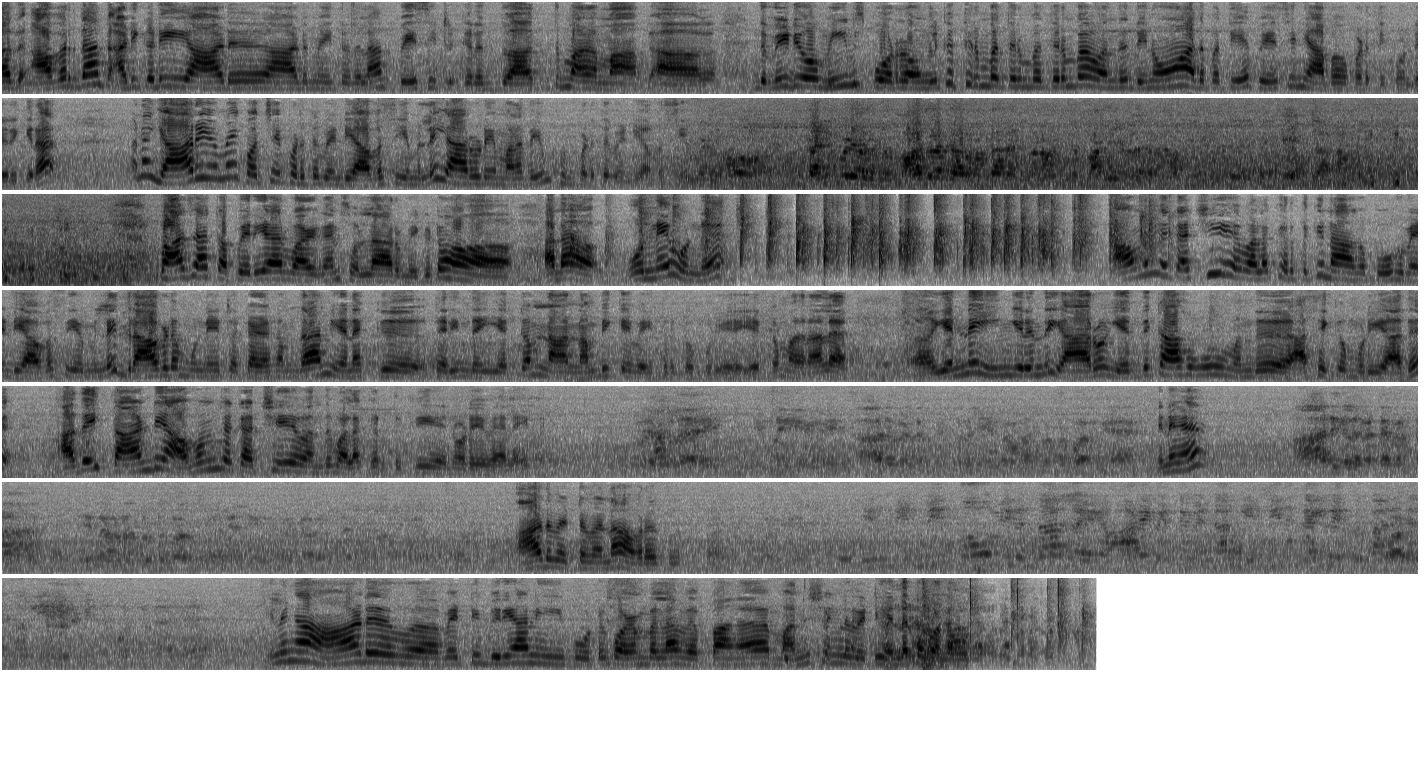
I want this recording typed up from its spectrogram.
அது அவர் தான் அடிக்கடி ஆடு ஆடு மேய்த்ததெல்லாம் பேசிட்டு இருக்கிறது அது இந்த வீடியோ மீம்ஸ் போடுறவங்களுக்கு திரும்ப திரும்ப திரும்ப வந்து தினம் அதை பற்றியே பேசி ஞாபகப்படுத்தி கொண்டிருக்கிறார். ஆனால் யாரையுமே கொச்சைப்படுத்த வேண்டிய அவசியம் இல்லை. யாருடைய மனதையும் புண்படுத்த வேண்டிய அவசியம் பாஜக பெரியார் வாழ்கன்னு சொல்ல ஆரம்பிக்கட்டும். ஆனால் ஒண்ணே ஒன்று அவங்க கட்சியை வளர்க்கறதுக்கு நாங்கள் போக வேண்டிய அவசியம் இல்லை. திராவிட முன்னேற்ற கழகம் தான் எனக்கு தெரிந்த இயக்கம். நான் நம்பிக்கை வைத்திருக்கக்கூடிய இயக்கம். அதனால் என்னை இங்கிருந்து யாரும் எதுக்காகவும் வந்து அசைக்க முடியாது. அதை தாண்டி அவங்க கட்சியை வந்து வளர்க்கறதுக்கு என்னுடைய வேலை இல்லை. என்னங்க? வெட்ட வேண்டாம் ஆடு வெட்ட வேணா அவரை தூத்துப்பார். இல்லைங்க ஆடு வ- வெட்டி பிரியாணி போட்டு குழம்பெல்லாம் வைப்பாங்க. மனுஷங்களை வெட்டி என்னத்தை பண்ண முடியும்?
